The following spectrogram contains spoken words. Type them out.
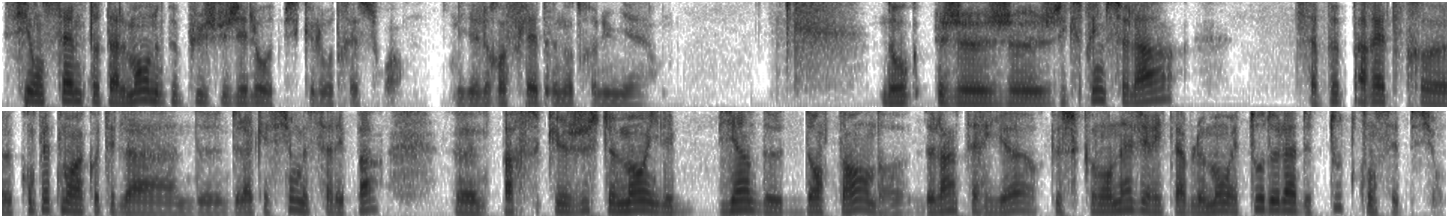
Si on s'aime totalement, on ne peut plus juger l'autre, puisque l'autre est soi. Il est le reflet de notre lumière. Donc, j'exprime cela ça peut paraître euh, complètement à côté de la, de, la question, mais ça l'est pas, euh, parce que justement, il est bien d'entendre de, l'intérieur que ce que l'on a véritablement est au-delà de toute conception.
